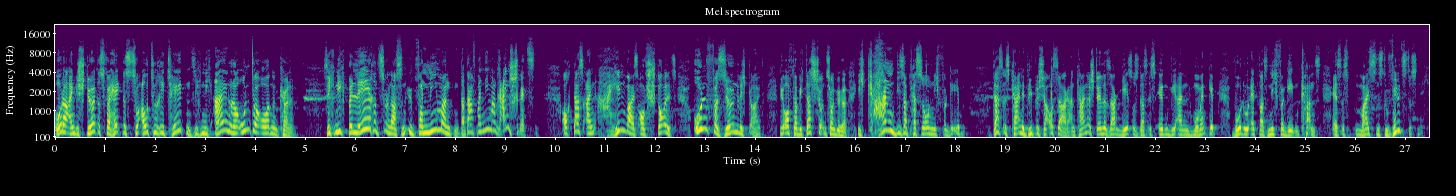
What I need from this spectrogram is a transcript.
Oder ein gestörtes Verhältnis zu Autoritäten, sich nicht ein- oder unterordnen können, sich nicht belehren zu lassen von niemandem. Da darf man niemand reinschwätzen. Auch das ein Hinweis auf Stolz, Unversöhnlichkeit. Wie oft habe ich das schon, schon gehört? Ich kann dieser Person nicht vergeben. Das ist keine biblische Aussage. An keiner Stelle sagt Jesus, dass es irgendwie einen Moment gibt, wo du etwas nicht vergeben kannst. Es ist meistens, du willst es nicht.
